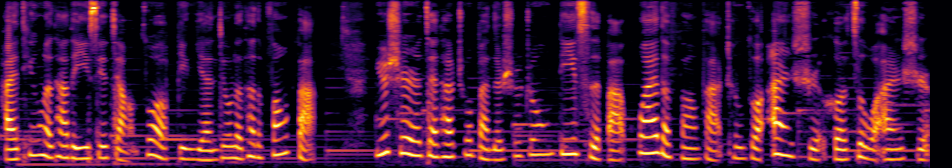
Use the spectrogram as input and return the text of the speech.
还听了他的一些讲座，并研究了他的方法。于是，在他出版的书中，第一次把库埃的方法称作暗示和自我暗示，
